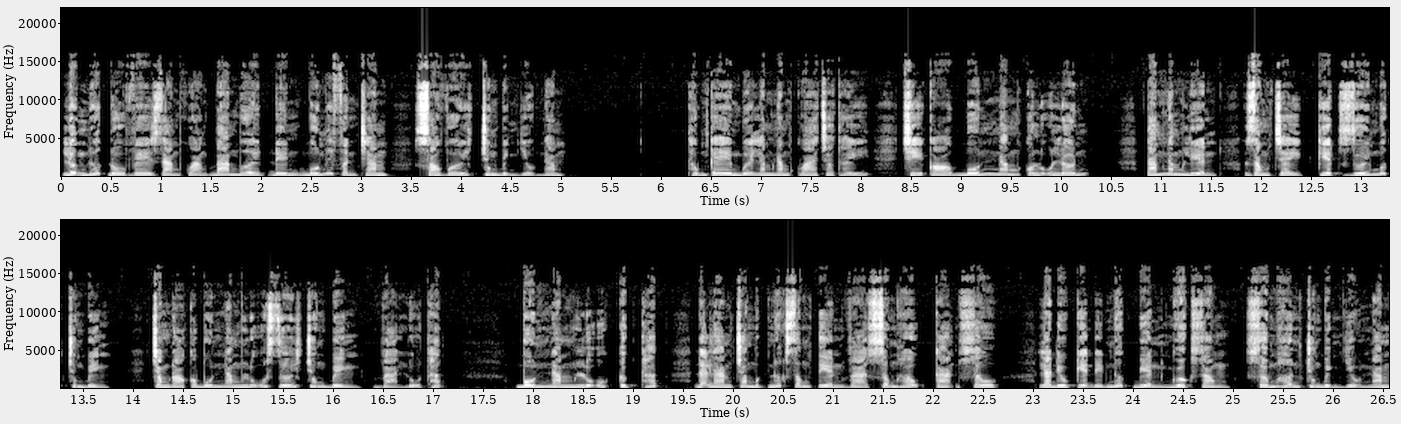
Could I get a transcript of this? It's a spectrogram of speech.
lượng nước đổ về giảm khoảng 30 đến 40% so với trung bình nhiều năm. Thống kê 15 năm qua cho thấy chỉ có 4 năm có lũ lớn, 8 năm liền dòng chảy kiệt dưới mức trung bình, trong đó có 4 năm lũ dưới trung bình và lũ thấp. 4 năm lũ cực thấp đã làm cho mực nước sông Tiền và sông Hậu cạn sâu, là điều kiện để nước biển ngược dòng sớm hơn trung bình nhiều năm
